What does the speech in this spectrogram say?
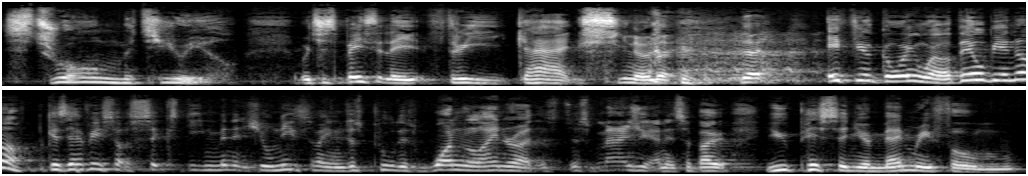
strong material, which is basically three gags. You know that that if you're going well, they'll be enough because every sort of 16 minutes you'll need something and just pull this one liner out that's just magic, and it's about you piss in your memory foam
